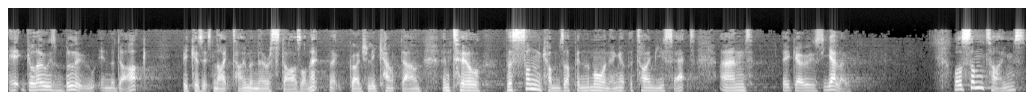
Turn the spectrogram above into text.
It glows blue in the dark because it's night time and there are stars on it that gradually count down until the sun comes up in the morning at the time you set and it goes yellow. Well, sometimes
